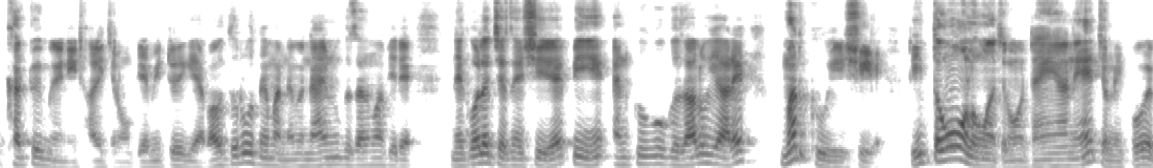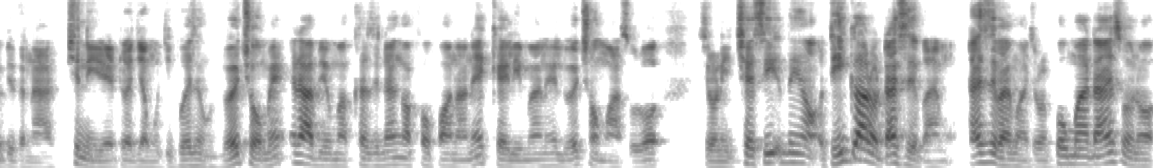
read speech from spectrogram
အခက်တွေ့မယ်အနေထားကြီးကျွန်တော်ပြန်ပြီးတွေ့ခဲ့ရပါဘူးသူတို့အသင်းမှာနံပါတ်9ရိုးကစားသမားဖြစ်တဲ့ Nicolas Jackson ရှိတယ်ပြီးရင် Nkunku ကစားလို့ရတယ် Matt Gui ရှိတယ်ဒီသုံးအောင်လုံးကကျွန်တော်ဒန်ရန်နဲ့ကျွန်တော်ဘွဲဘက်ပြဿနာဖြစ်နေတဲ့အတွက်ကြောင့်မို့ဒီပွဲစဉ်ကိုလွဲချော်မယ်အဲ့ဒါပြောမှ Kazan က Fofana နဲ့ Kellyman လည်းလွဲချော်မှာဆိုတော့ကျွန်တော်ဒီ Chelsea အသင်းအောင်အဓိကတော့တိုက်စစ်ပိုင်းပေါ့တိုက်စစ်ပိုင်းမှာကျွန်တော်ပုံမှန်တိုင်းဆိုတော့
